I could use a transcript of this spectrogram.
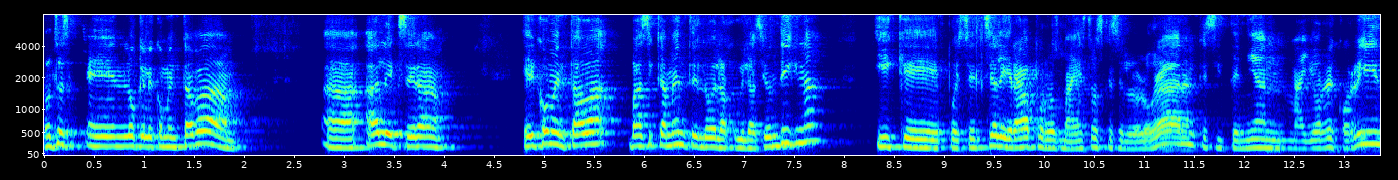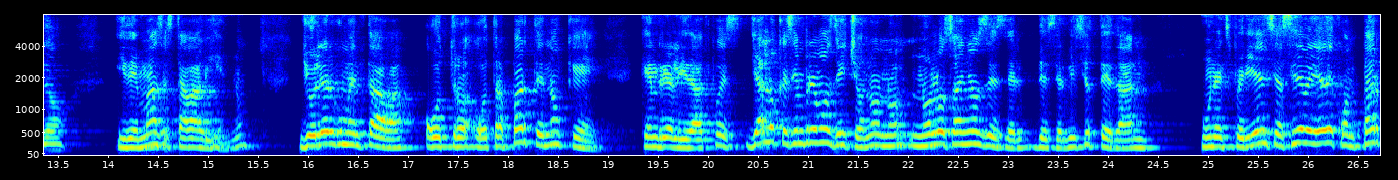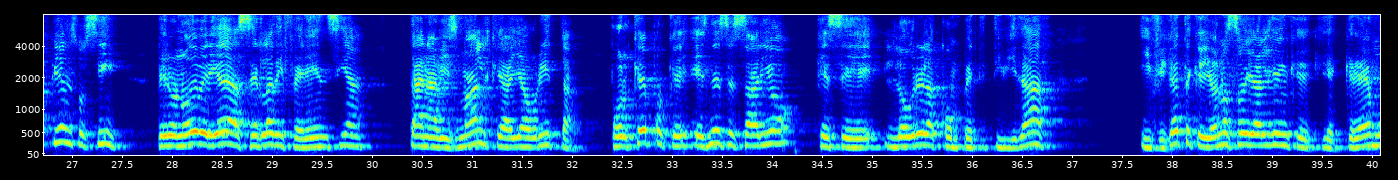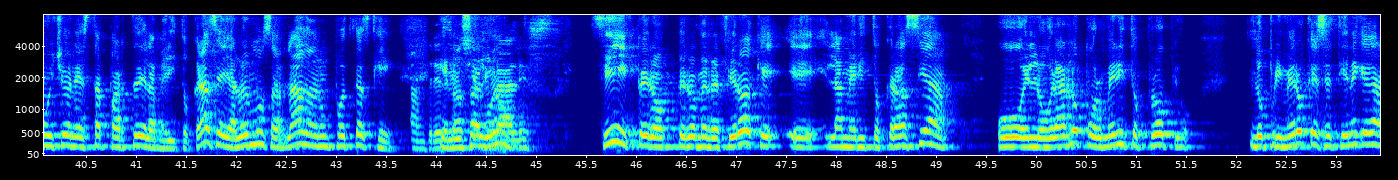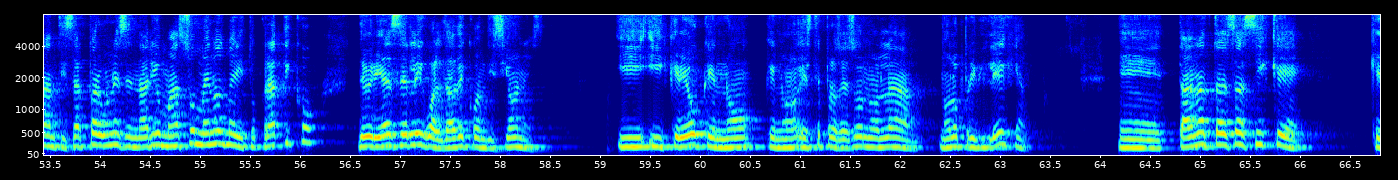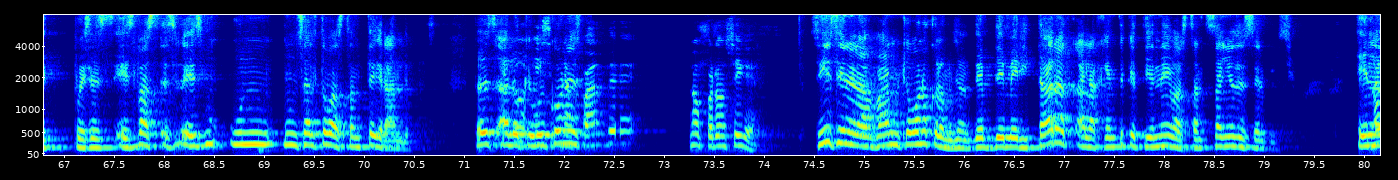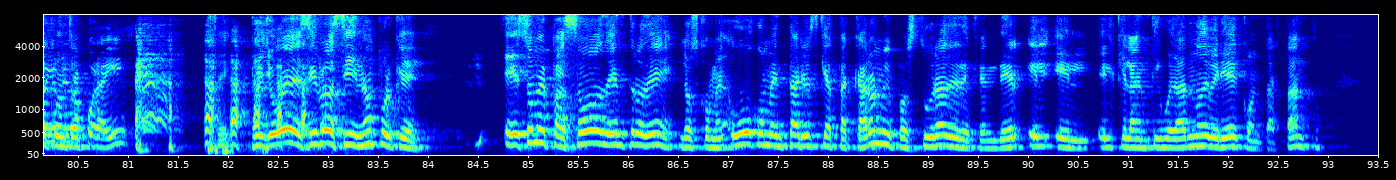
Entonces, en lo que le comentaba Alex era, él comentaba básicamente lo de la jubilación digna y que pues él se alegraba por los maestros que se lo lograran, que si tenían mayor recorrido y demás estaba bien, ¿no? yo le argumentaba otra otra parte, ¿no? Que, que en realidad, pues, ya lo que siempre hemos dicho, ¿no? No, no los años de, de servicio te dan una experiencia. Sí debería de contar, pienso, sí, pero no debería de hacer la diferencia tan abismal que hay ahorita. ¿Por qué? Porque es necesario que se logre la competitividad. Y fíjate que yo no soy alguien que, cree mucho en esta parte de la meritocracia, ya lo hemos hablado en un podcast que, que no salió. Sí, pero, pero me refiero a que eh, la meritocracia o el lograrlo por mérito propio, lo primero que se tiene que garantizar para un escenario más o menos meritocrático debería ser la igualdad de condiciones. Y, creo que no, que no, este proceso no, la, no lo privilegia. Eh, tan es así que, que pues es, es, es, un, un, salto bastante grande. Pues. Entonces, a lo que voy con esto... No, perdón, sigue. Sí, sin el afán, qué bueno que lo mencionas, de, meritar a, la gente que tiene bastantes años de servicio. En la contra... por ahí. pues yo voy a decirlo así, ¿no? Porque eso me pasó dentro de los hubo comentarios que atacaron mi postura de defender el, el, que la antigüedad no debería de contar tanto,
